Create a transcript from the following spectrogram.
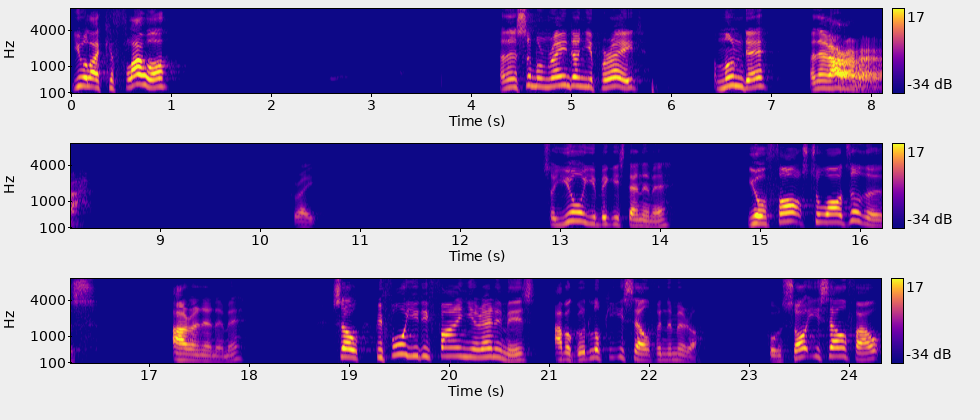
You were like a flower. And then someone rained on your parade on Monday, and then. Great. So you're your biggest enemy. Your thoughts towards others are an enemy. So before you define your enemies, have a good look at yourself in the mirror. Go and sort yourself out.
